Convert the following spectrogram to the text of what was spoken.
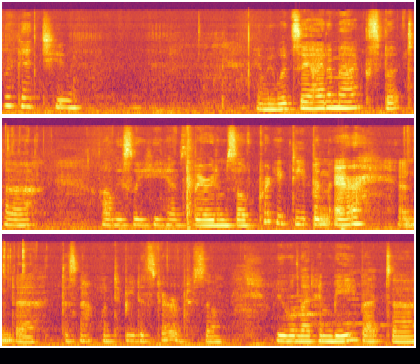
Look at you. And we would say hi to Max, but uh, obviously he has buried himself pretty deep in there and uh, does not want to be disturbed. So we will let him be, but uh,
